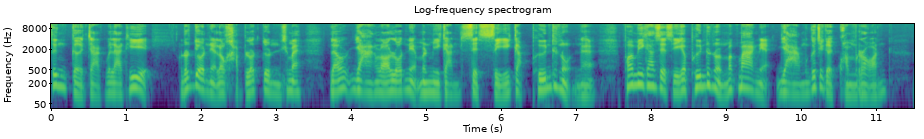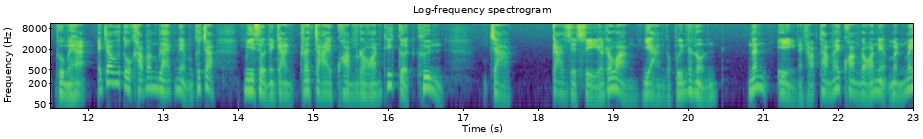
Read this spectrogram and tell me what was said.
ซึ่งเกิดจากเวลาที่รถยนต์เนี่ยเราขับรถยนต์ใช่ไหมแล้วยางล้อรถเนี่ยมันมีการเสียดสีกับพื้นถนนนะฮะพอมีการเสียดสีกับพื้นถนนมากๆเนี่ยยางมันก็จะเกิดความร้อนถูกไหมฮะไอ้เจ้าตัว carbon black เนี่ยมันก็จะมีส่วนในการกระจายความร้อนที่เกิดขึ้น จากการเสียดสีระหว่างยางกับพื้นถนน นั่นเองนะครับทำให้ความร้อนเนี่ยมันไม่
